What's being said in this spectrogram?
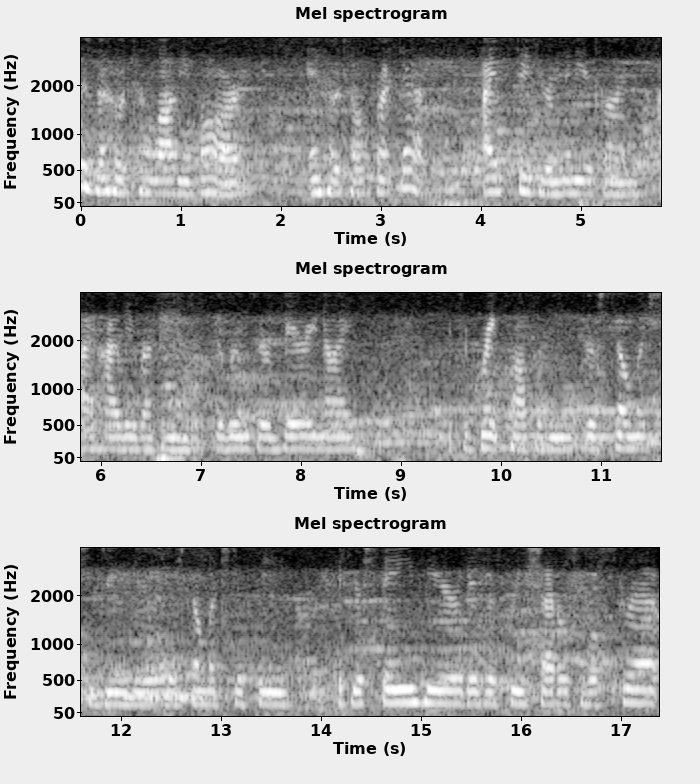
Here's the hotel lobby bar and hotel front desk. I have stayed here many a times. I highly recommend it. The rooms are very nice. It's a great property. There's so much to do here. There's so much to see. If you're staying here, there's a free shuttle to the strip.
